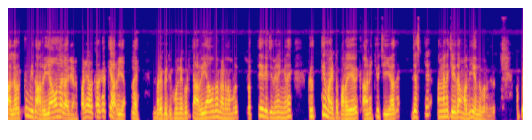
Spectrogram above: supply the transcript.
പലർക്കും ഇത് അറിയാവുന്ന കാര്യമാണ്. പഴയ ആൾക്കാർക്കൊക്കെ അറിയാം അല്ലെ? മരക്കുറ്റി കുണ്ണിനെ കുറിച്ച് അറിയാവുന്നതുകൊണ്ടാണ് നമ്മൾ പ്രത്യേകിച്ച് ഇതിനെ ഇങ്ങനെ കൃത്യമായിട്ട് പറയുകയോ കാണിക്കുകയോ ചെയ്യാതെ ജസ്റ്റ് അങ്ങനെ ചെയ്താൽ മതി എന്ന് പറഞ്ഞത്. അപ്പൊ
